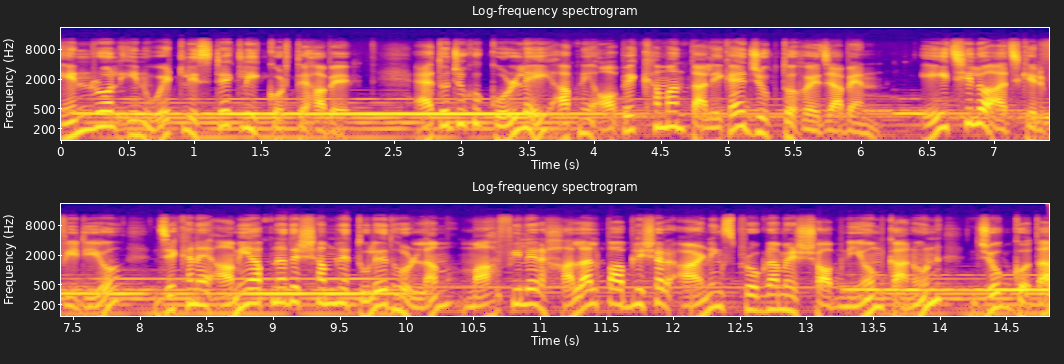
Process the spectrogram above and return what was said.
এনরোল ইন ওয়েটলিস্টে ক্লিক করতে হবে। এতটুকু করলেই আপনি অপেক্ষামান তালিকায় যুক্ত হয়ে যাবেন। এই ছিল আজকের ভিডিও, যেখানে আমি আপনাদের সামনে তুলে ধরলাম মাহফিলের হালাল পাবলিশার আর্নিংস প্রোগ্রামের সব নিয়ম কানুন যোগ্যতা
